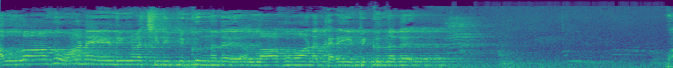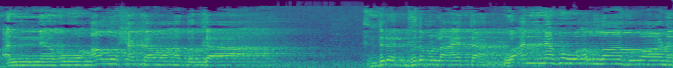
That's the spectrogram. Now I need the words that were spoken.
അള്ളാഹുവാണ് നിങ്ങളെ ചിരിപ്പിക്കുന്നത്. അള്ളാഹുവാണ് കരയിപ്പിക്കുന്നത്. കരയിപ്പിക്കുന്നത് എന്തൊരു അത്ഭുതമുള്ള ആയത്താണ്. അള്ളാഹുവാണ്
